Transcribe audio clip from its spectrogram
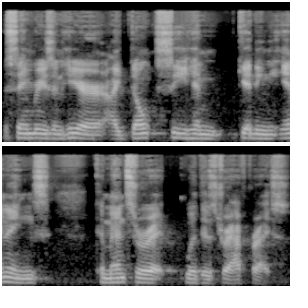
the same reason here, I don't see him getting the innings commensurate with his draft price.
